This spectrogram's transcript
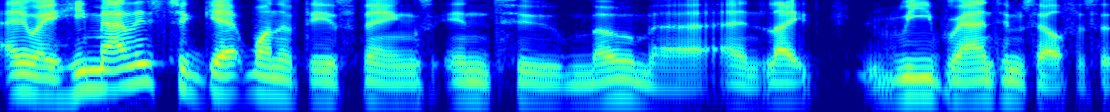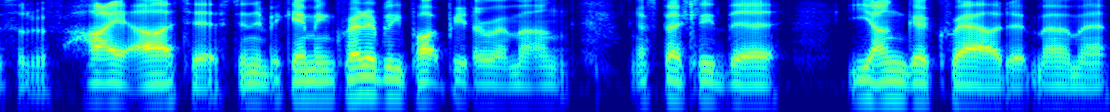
Anyway, he managed to get one of these things into MoMA and like rebrand himself as a sort of high artist, and it became incredibly popular among, especially the younger crowd at MoMA.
